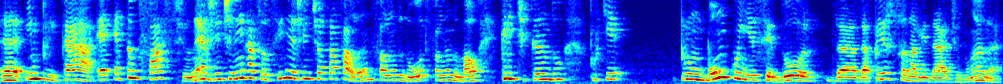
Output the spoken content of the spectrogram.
é, implicar é, é, tão fácil, né? A gente nem raciocina e a gente já está falando, falando do outro, falando mal, criticando, porque para um bom conhecedor da, da personalidade humana,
